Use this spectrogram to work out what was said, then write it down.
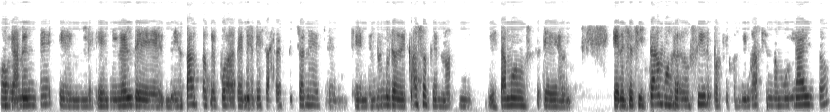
obviamente, el, el nivel de, impacto que pueda tener esas restricciones en, el número de casos que no, estamos eh, que necesitamos reducir porque continúa siendo muy alto.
